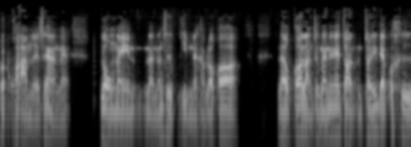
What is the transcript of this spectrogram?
บทความเลยสักอย่างเนี่ยลงในหนังสือพิมพ์นะครับ แล้วก็แล้วก็หลังจากนั้นเนี่ยจอห์นจอห์นนี่เดฟก็คือ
